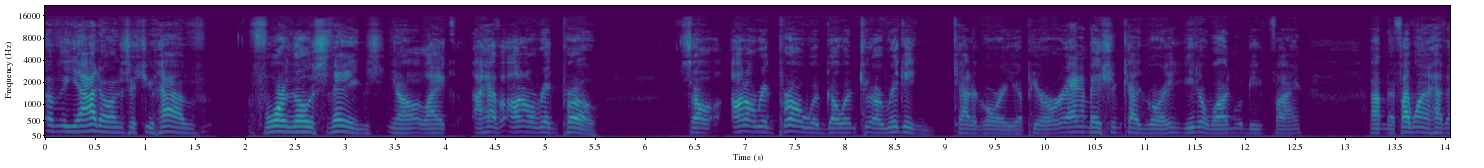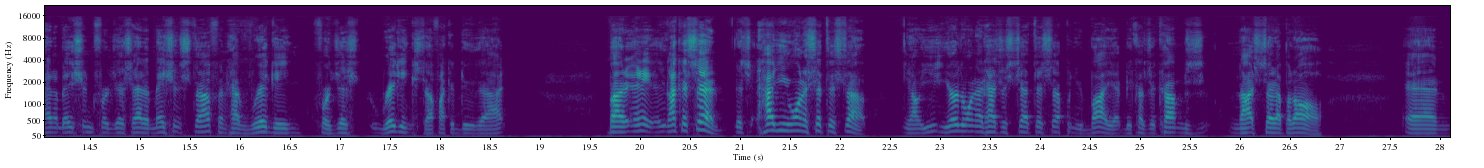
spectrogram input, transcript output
of the add-ons that you have for those things. You know like I have Auto Rig Pro, so Auto Rig Pro would go into a rigging category up here or animation category. Either one would be fine. Um, if I want to have animation for just animation stuff and have rigging for just rigging stuff, I could do that. But any, like I said, it's how do you want to set this up? You know, you, are the one that has to set this up when you buy it because it comes not set up at all, and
